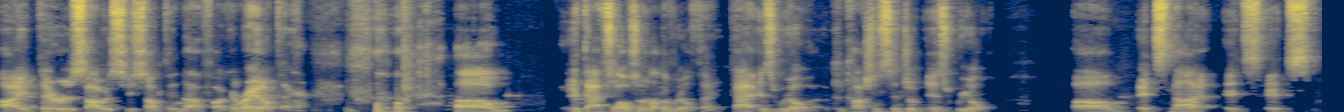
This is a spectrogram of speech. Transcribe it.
I there is obviously something not fucking right up there. um, that's also another real thing. That is real. Concussion syndrome is real. Um, it's not. It's it's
